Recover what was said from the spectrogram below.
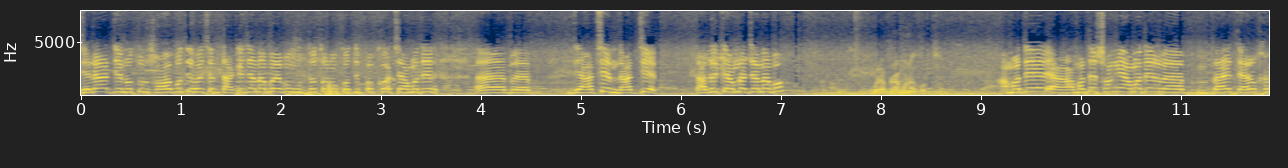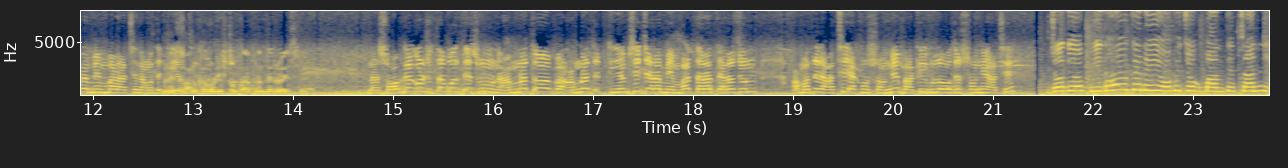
জেলার যে নতুন সভাপতি হয়েছেন তাকে জানাব এবং ঊর্ধ্বতন কর্তৃপক্ষ আছে আমাদের যে আছেন রাজ্যের তাদেরকে আমরা জানাব। আপনারা মনে করছেন? আমাদের আমাদের সঙ্গে আমাদের প্রায় তেরোখানা মেম্বার আছেন আমাদের মানে সংখ্যাগরিষ্ঠতা আপনাদের রয়েছে? না সংখ্যাগরিষ্ঠতা বলতে শুনুন, আমরা তো আমরা তো টিএমসি যারা মেম্বার তারা তেরো জন আমাদের আছে এখন সঙ্গে, বাকিগুলো ওদের সঙ্গে আছে। যদিও বিধায়কের এই অভিযোগ মানতে চাননি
